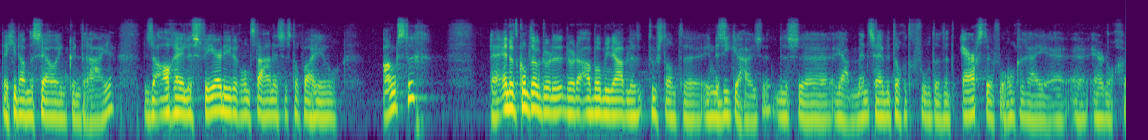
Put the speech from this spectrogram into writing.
dat je dan de cel in kunt draaien. Dus de algehele sfeer die er ontstaan is, is toch wel heel angstig. En dat komt ook door de, door de abominabele toestand in de ziekenhuizen. Dus ja, mensen hebben toch het gevoel dat het ergste voor Hongarije er nog,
